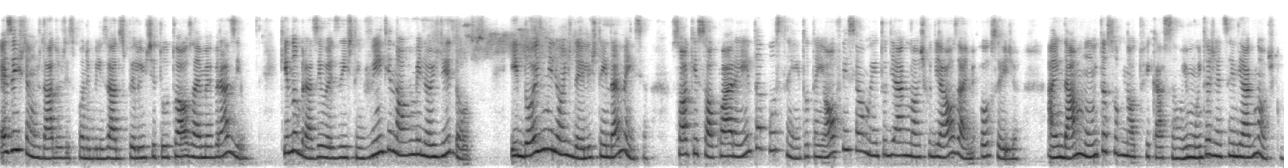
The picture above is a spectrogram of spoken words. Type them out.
Existem uns dados disponibilizados pelo Instituto Alzheimer Brasil, que no Brasil existem 29 milhões de idosos e 2 milhões deles têm demência, só que só 40% tem oficialmente o diagnóstico de Alzheimer, ou seja, ainda há muita subnotificação e muita gente sem diagnóstico.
